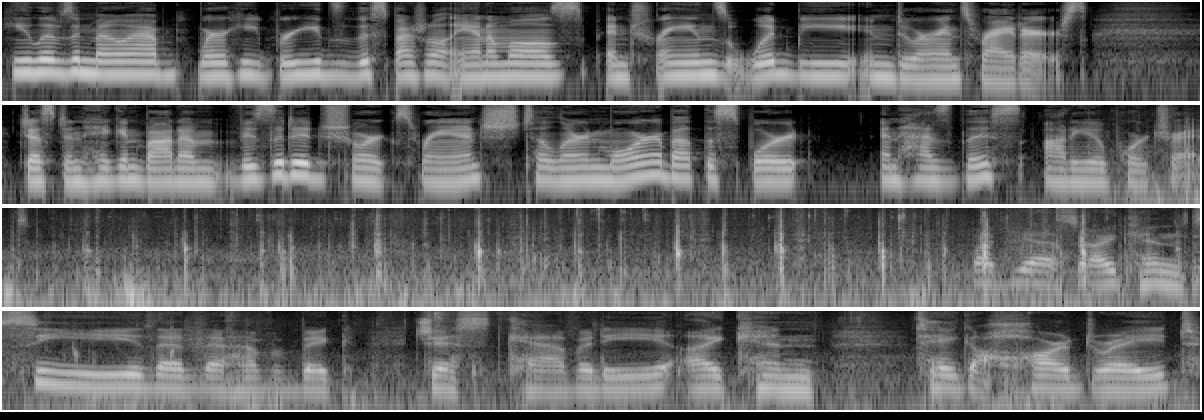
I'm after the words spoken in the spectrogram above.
He lives in Moab, where he breeds the special animals and trains would be endurance riders. Justin Higginbottom visited Schork's ranch to learn more about the sport and has this audio portrait. But yes, I can see that they have a big chest cavity. I can take a heart rate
